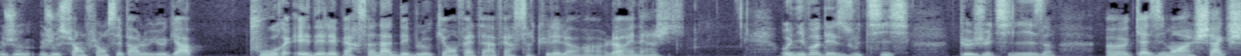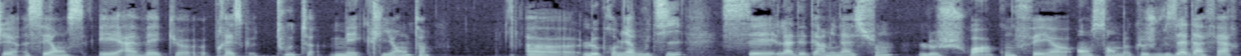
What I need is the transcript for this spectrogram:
je, suis influencée par le yoga pour aider les personnes à débloquer en fait, à faire circuler leur, leur énergie. Au niveau des outils, que j'utilise euh, quasiment à chaque séance et avec euh, presque toutes mes clientes. Euh, le premier outil, c'est la détermination, le choix qu'on fait ensemble, que je vous aide à faire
